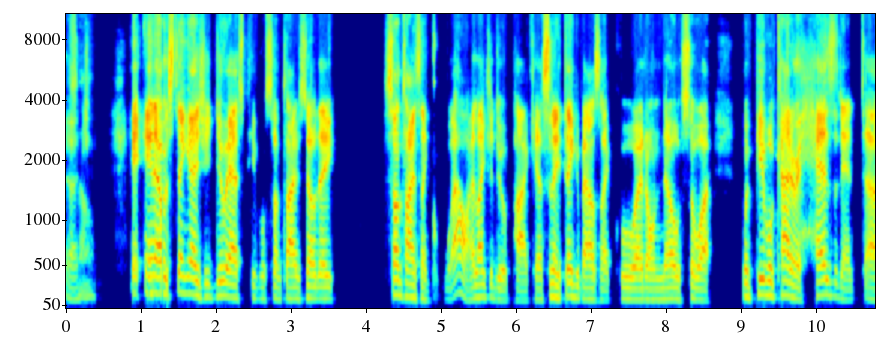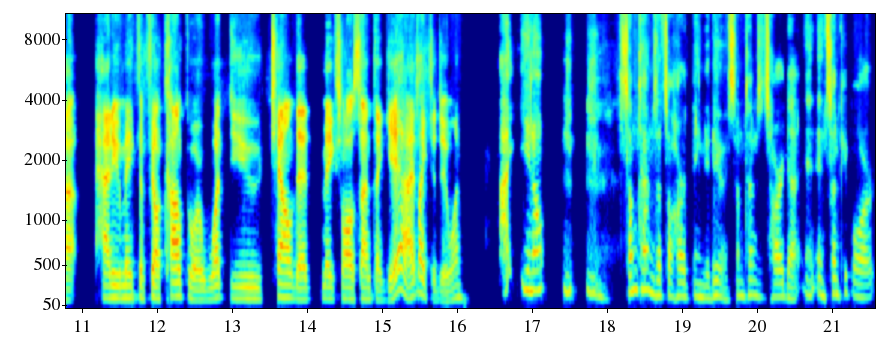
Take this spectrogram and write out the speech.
Gotcha. So, and, and I was thinking, as you do ask people, sometimes, you know, they sometimes like, wow, I like to do a podcast, and they think about, it's like, oh, I don't know. So, uh, when people kind of are hesitant, uh, how do you make them feel comfortable or what do you tell that makes them all of a sudden think yeah i'd like to do one i you know sometimes that's a hard thing to do sometimes it's hard to and, and, some people are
